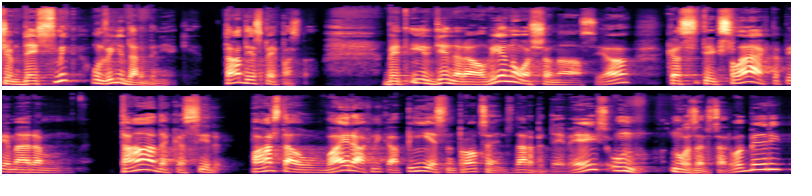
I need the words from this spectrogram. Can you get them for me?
Šiem desmit un viņu darbiniekiem. Tāda iespēja pastāv. Bet ir ģenerāla vienošanās, ja, kas tiek slēgta, piemēram, tāda, kas ir pārstāv vairāk nekā 50% darba devējs un nozares arotbiedrība,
